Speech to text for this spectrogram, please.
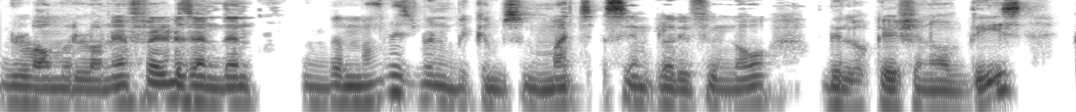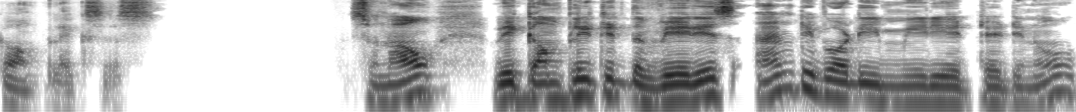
glomerulonephritis, and then the management becomes much simpler if you know the location of these complexes. So now we completed the various antibody mediated, you know,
